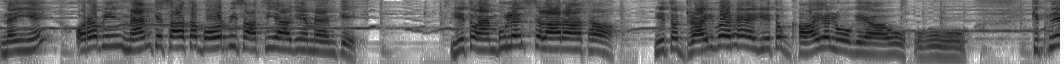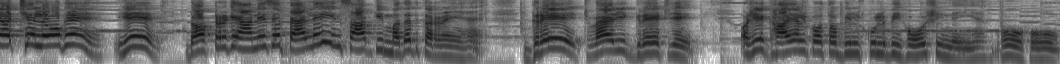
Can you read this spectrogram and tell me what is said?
नहीं है। और अब इन मैम के साथ अब और भी साथी आ गए मैम के। ये तो एंबुलेंस चला रहा था। ये तो ड्राइवर है, ये तो घायल हो गया, ओहो। कितने अच्छे लोग हैं। ये डॉक्टर के आने से पहले ही इन साहब की मदद कर रहे हैं। ग्रेट वेरी ग्रेट ये। और ये घायल को तो बिल्कुल भी होश ही नहीं है वो हो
